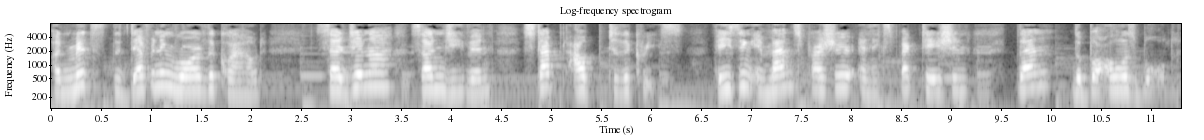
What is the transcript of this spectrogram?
Amidst the deafening roar of the crowd, Sajana Sanjeevan stepped out to the crease. Facing immense pressure and expectation, then the ball was bowled,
